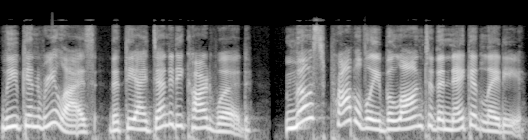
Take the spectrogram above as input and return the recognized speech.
Liu Gan realized that the identity card would most probably belong to the naked lady.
